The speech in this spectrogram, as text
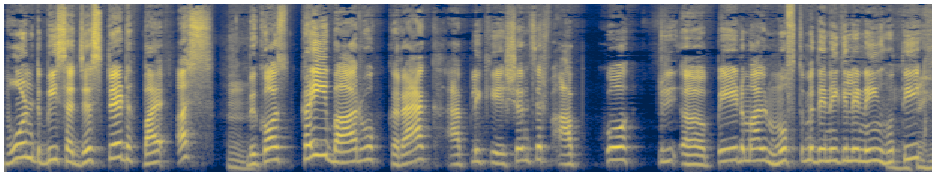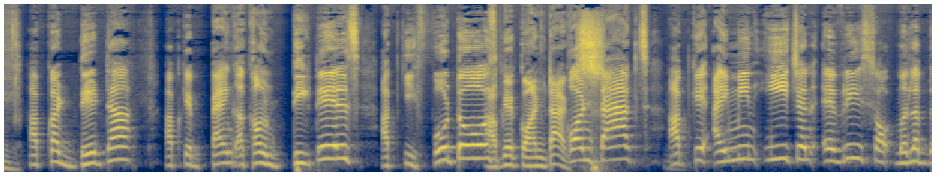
won't be suggested by us because कई बार वो क्रैक एप्लीकेशन सिर्फ़ आपको पेड माल मुफ़्त में देने के लिए नहीं होती। नहीं। आपका डेटा आपके बैंक अकाउंट डिटेल्स आपकी फ़ोटोज़ आपके कॉन्टैक्ट कॉन्टैक्ट आपके I mean each and every मतलब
